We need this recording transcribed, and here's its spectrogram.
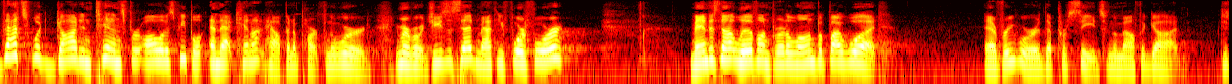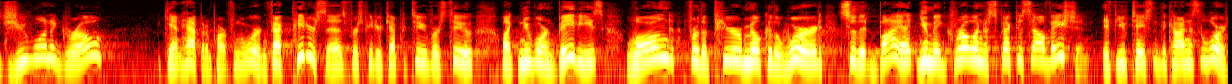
That's what God intends for all of His people, and that cannot happen apart from the Word. You remember what Jesus said, Matthew 4 4? Man does not live on bread alone, but by what? Every word that proceeds from the mouth of God. Did you want to grow? It can't happen apart from the word. In fact, Peter says, 1 Peter chapter 2, verse 2, like newborn babies, long for the pure milk of the word, so that by it you may grow in respect to salvation, if you've tasted the kindness of the Lord.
